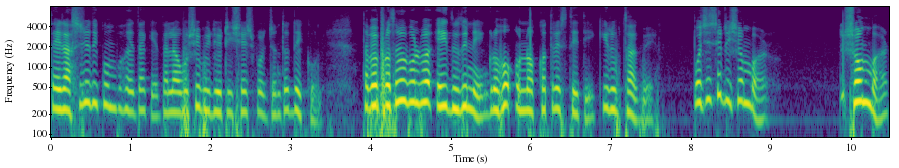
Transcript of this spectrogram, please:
তাই রাশি যদি কুম্ভ হয়ে থাকে, তাহলে অবশ্যই ভিডিওটি শেষ পর্যন্ত দেখুন। তবে প্রথমে বলব, এই দুদিনে গ্রহ ও নক্ষত্রের স্থিতি কীরূপ থাকবে? পঁচিশে ডিসেম্বর, সোমবার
